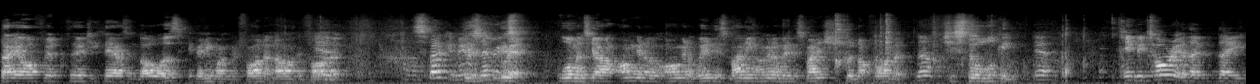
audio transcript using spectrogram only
they offered thirty thousand dollars if anyone could find it. No one could find Yeah. it. Smoke and mirrors This- everywhere. Woman's going, I'm gonna, I'm gonna win this money. I'm gonna win this money. She could not find it. No. She's still looking. Yeah. In Victoria, they, they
